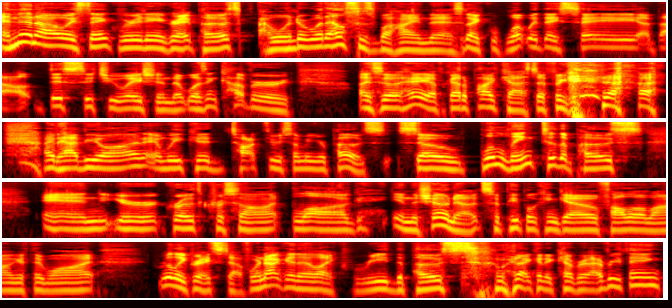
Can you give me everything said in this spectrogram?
and then I always think reading a great post, I wonder what else is behind this. Like, what would they say about this situation that wasn't covered? I said, Hey, I've got a podcast. I figured I'd have you on and we could talk through some of your posts. So we'll link to the posts and your growth croissant blog in the show notes so people can go follow along if they want. Really great stuff. We're not going to like read the posts. We're not going to cover everything,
